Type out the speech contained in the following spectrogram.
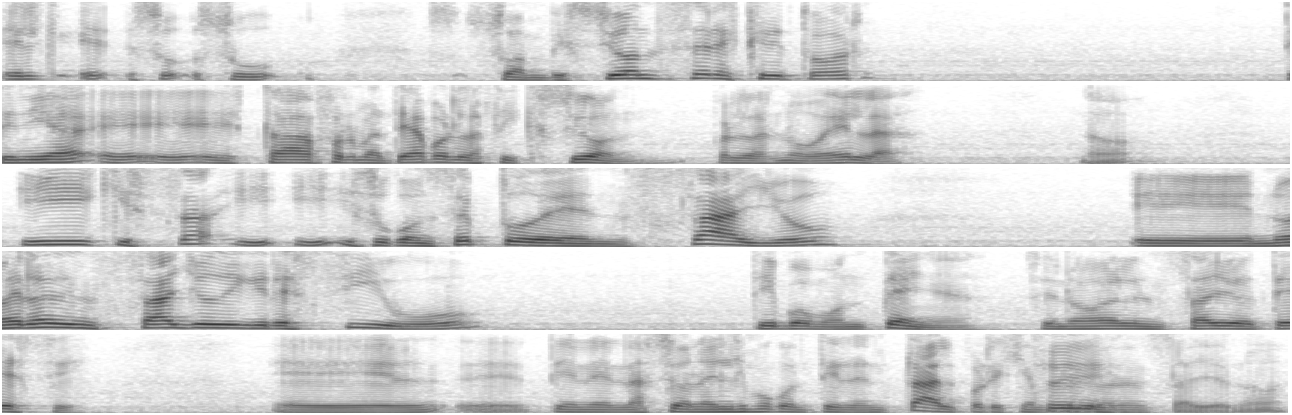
él, eh, su, su, su, ambición de ser escritor, tenía, eh, estaba formateada por la ficción, por las novelas, ¿no? Y, quizá, y, su concepto de ensayo eh, no era el ensayo digresivo tipo Monteña, sino el ensayo de tesis. Eh, eh, tiene nacionalismo continental, por ejemplo, en el ensayo, ¿no?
